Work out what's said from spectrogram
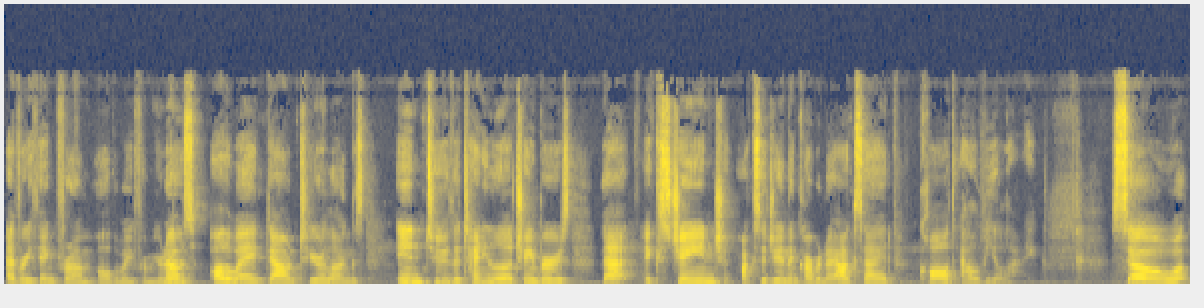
everything from all the way from your nose, all the way down to your lungs, into the tiny little chambers that exchange oxygen and carbon dioxide called alveoli. So,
